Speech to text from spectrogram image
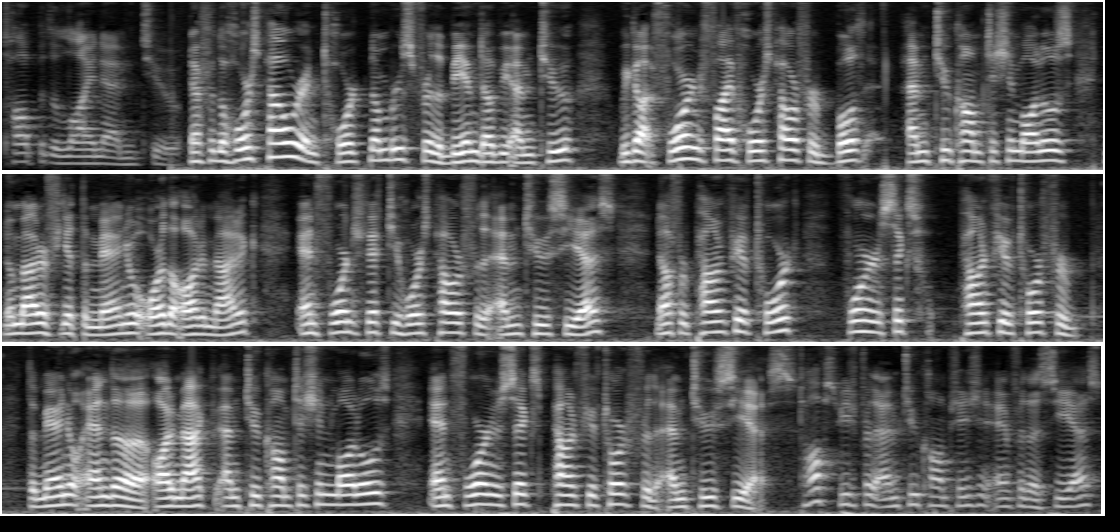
top of the line M2. Now for the horsepower and torque numbers for the BMW M2, we got 405 horsepower for both M2 competition models, no matter if you get the manual or the automatic, and 450 horsepower for the M2 CS. Now for pound-feet of torque, 406 pound-feet of torque for the manual and the automatic M2 competition models, and 406 pound-feet of torque for the M2 CS. Top speed for the M2 competition and for the CS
